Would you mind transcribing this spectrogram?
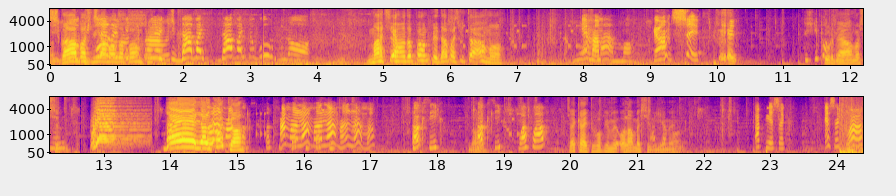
No dawać mi ammo do pompy. Śmieci, Dawaj, dawaj to gówno! Macie ammo do pompy, dawać mi to ammo. Nie mam. Ammo. Ja mam trzy. Ej, Kurde, ja mam właśnie... Ej, alpaka! Lama, lama, lama, lama. Toxic, No, toxic, łap, łap. czekaj, tu chłopie, my o lamę się bijemy. A piesek. Piesek, łap.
